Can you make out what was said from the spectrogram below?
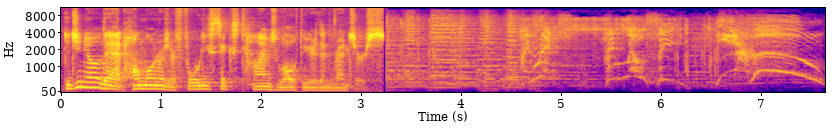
Did you know that homeowners are 46 times wealthier than renters? I'm rich. I'm wealthy. Yahoo!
